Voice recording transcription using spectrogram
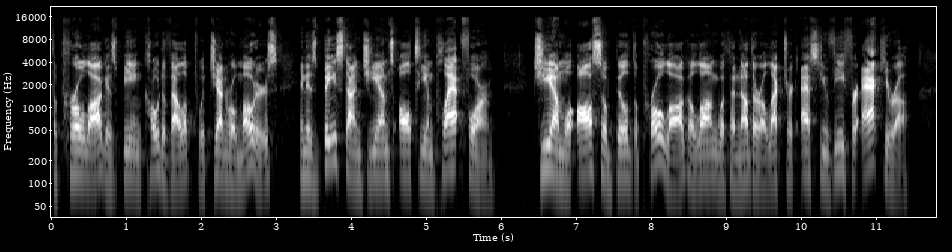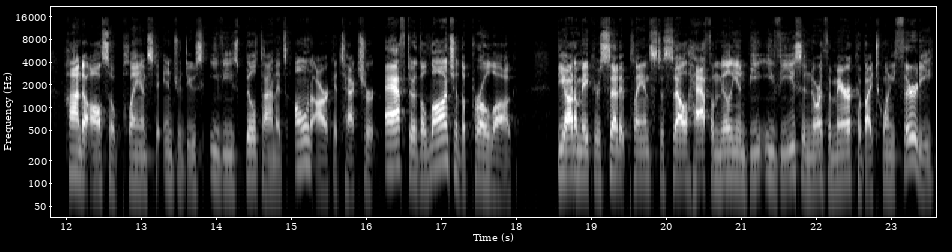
The Prologue is being co developed with General Motors and is based on GM's Ultium platform. GM will also build the Prologue along with another electric SUV for Acura. Honda also plans to introduce EVs built on its own architecture after the launch of the Prologue. The automaker said it plans to sell half a million BEVs in North America by 2030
